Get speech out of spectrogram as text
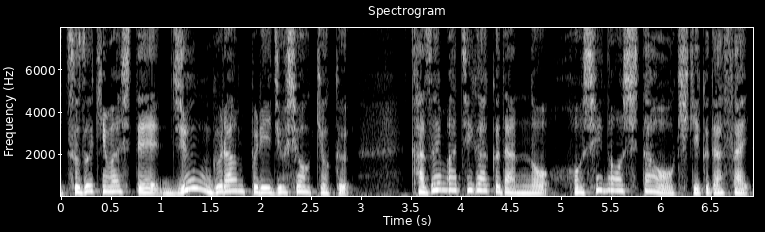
続きまして準グランプリ受賞曲風町楽団の星の下をお聴きください。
